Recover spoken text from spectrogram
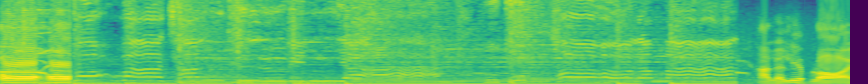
โอ้โหว่าฉันคือวิญญาณผู้ทุกข์ทรมานอะแล้วเรียบร้อย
